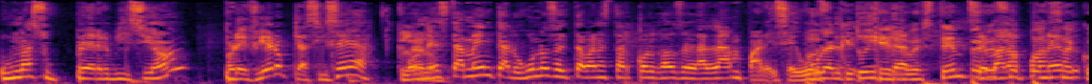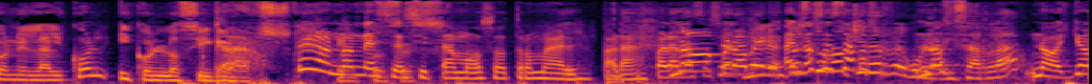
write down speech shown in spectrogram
una supervisión, prefiero que así sea. Honestamente, algunos ahorita van a estar colgados de la lámpara y seguro pues el Twitter. Que lo estén, pero eso pasa con el alcohol y con los cigarros. Pero no necesitamos otro mal para, para no, la sociedad. pero a ver, entonces ¿tú no quieres regularizarla? no, yo,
